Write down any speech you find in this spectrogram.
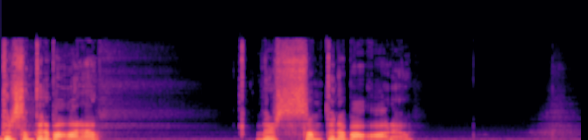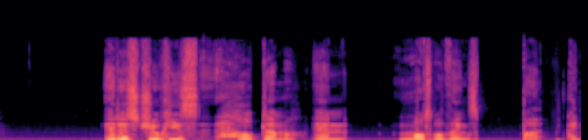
There's something about Otto. There's something about Otto. It is true he's helped him in multiple things, but I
